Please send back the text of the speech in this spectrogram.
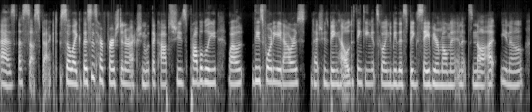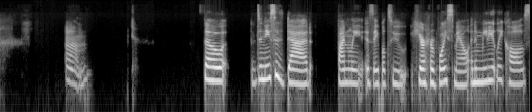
as a suspect. So, like, this is her first interaction with the cops. She's probably, well, these 48 hours that she's being held, thinking it's going to be this big savior moment, and it's not, you know? Um, so Denise's dad finally is able to hear her voicemail and immediately calls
